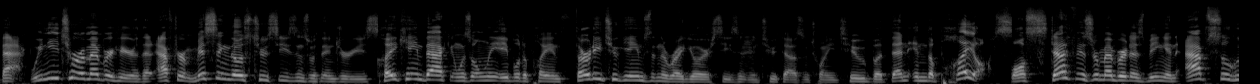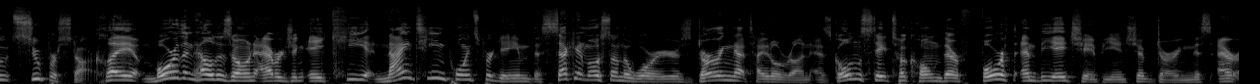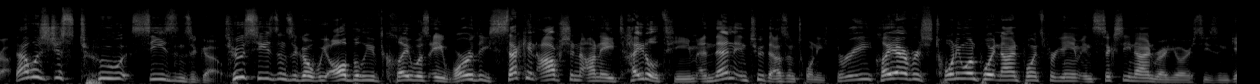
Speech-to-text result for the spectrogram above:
back. We need to remember here that after missing those two seasons with injuries, Klay came back and was only able to play in 32 games in the regular season in 2022, but then in the playoffs, while Steph is remembered as being an absolute superstar, Klay more than held his own, averaging a key 19 points per game, the second most on the Warriors during that title run, as Golden State took home their fourth NBA championship during this era. That was just two seasons ago. Two seasons ago, we all believed Klay was a worthy second option on a title team, and then in 2023, Klay averaged 21.9 points per game in 69 regular season games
